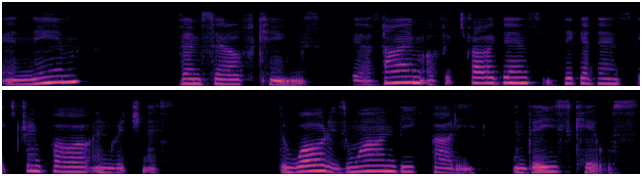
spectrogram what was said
and name themselves kings. They are time of extravagance, decadence, extreme power, and richness. The world is one big party, and there is chaos.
